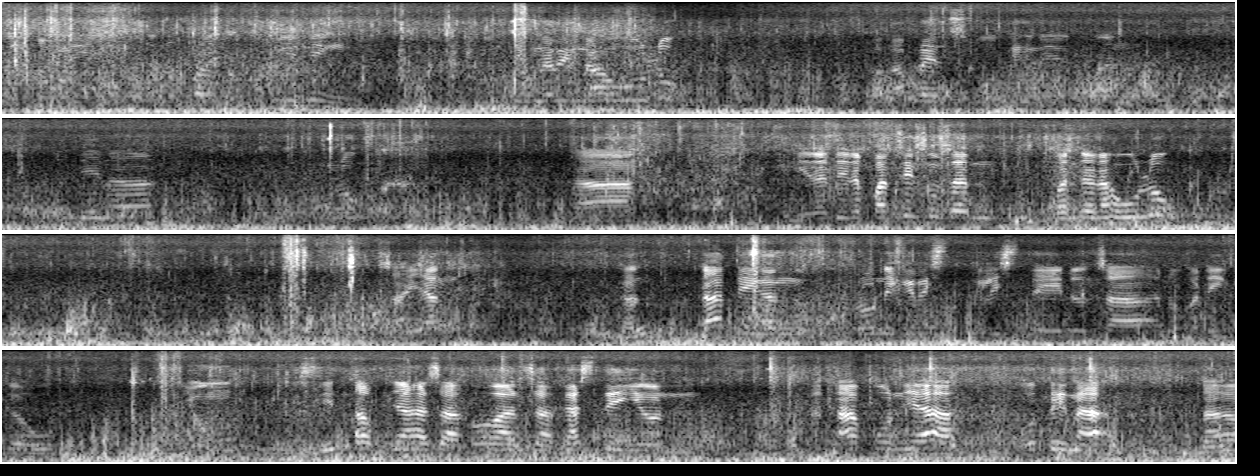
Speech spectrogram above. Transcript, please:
Ito may ano pa, cleaning. Hindi na rin nahulog. Mga friends, buti na yun. Hindi na hulog. Ah, hindi natin napansin kung saan banda nahulog. Niya sa kuhan sa casting yun. Natapon niya. Buti na na,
